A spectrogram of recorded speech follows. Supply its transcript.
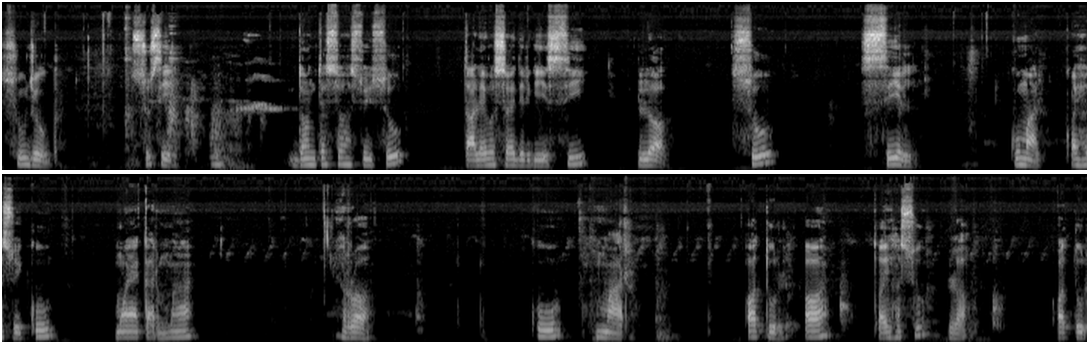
সুযোগ। সুশীল। দন্তস্ব সু তালে বসয় দীর্ঘি সি ল। সু শিল। কুমার কয় হসুই কু, ময়াকার মা, র। কুমার অতুল অ তয় হসু ল। অতুল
